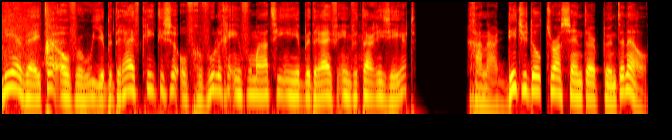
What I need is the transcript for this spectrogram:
Meer weten over hoe je bedrijfkritische of gevoelige informatie in je bedrijf inventariseert? Ga naar digitaltrustcenter.nl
